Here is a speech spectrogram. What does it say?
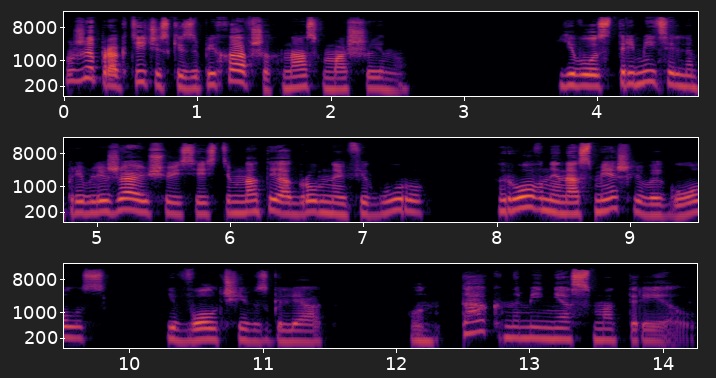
уже практически запихавших нас в машину. Его стремительно приближающуюся из темноты огромную фигуру, ровный насмешливый голос и волчий взгляд. Он так на меня смотрел.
